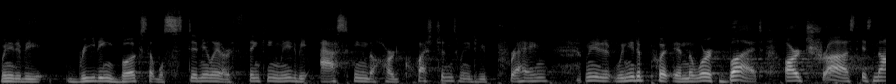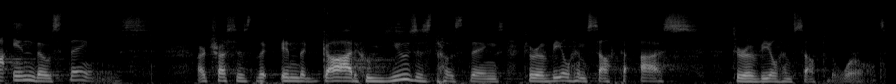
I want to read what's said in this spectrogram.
We need to be reading books that will stimulate our thinking. We need to be asking the hard questions. We need to be praying. We need to, we need to put in the work. But our trust is not in those things. Our trust is in the God who uses those things to reveal himself to us, to reveal himself to the world.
